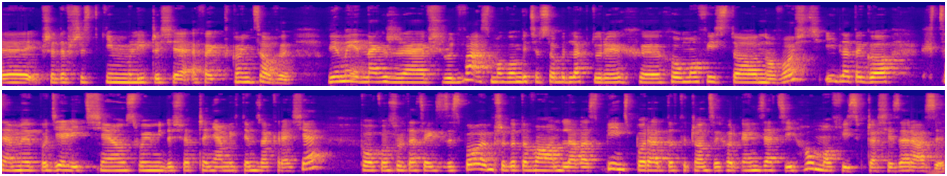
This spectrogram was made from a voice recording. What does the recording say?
Y, przede wszystkim liczy się efekt końcowy. Wiemy jednak, że wśród Was mogą być osoby, dla których y, home office to nowość i dlatego chcemy podzielić się swoimi doświadczeniami w tym zakresie. Po konsultacjach z zespołem przygotowałam dla Was pięć porad dotyczących organizacji home office w czasie zarazy.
